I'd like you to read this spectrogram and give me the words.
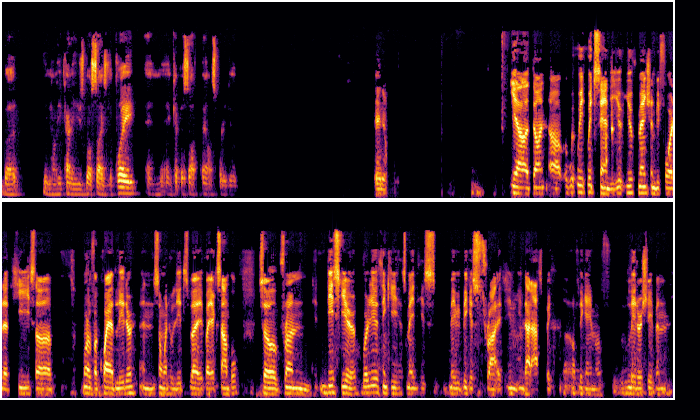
but you know he kind of used both sides of the plate and, and kept us off balance pretty good. Daniel. Yeah, Don. Uh, with, with Sandy, you, you've mentioned before that he's uh, more of a quiet leader and someone who leads by, by example. So from this year, where do you think he has made his maybe biggest stride in, in that aspect of the game of leadership and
